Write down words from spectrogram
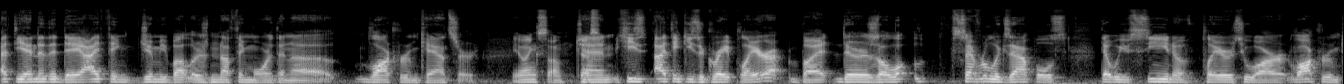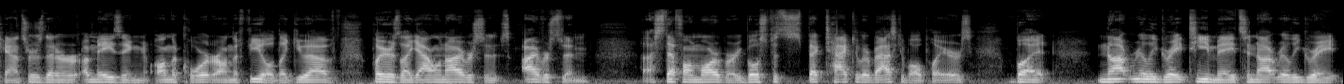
at the end of the day, I think Jimmy Butler's nothing more than a locker room cancer You think so? Just and he's I think he's a great player, but there's a lo- several examples that we've seen of players who are locker room cancers that are amazing on the court or on the field. Like you have players like Allen Iverson, Iverson, uh, Stephon Marbury, both sp- spectacular basketball players, but not really great teammates and not really great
